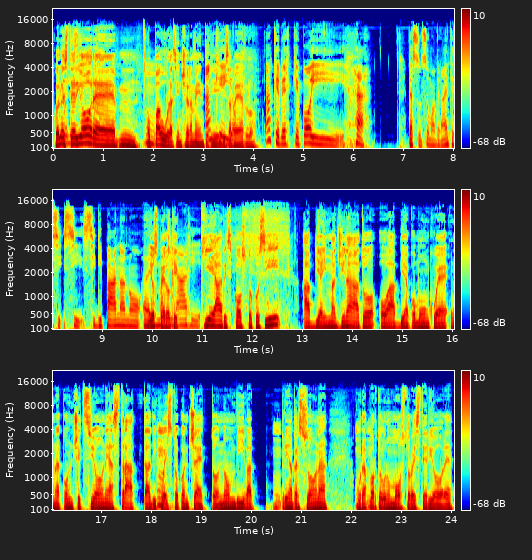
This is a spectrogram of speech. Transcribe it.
Quello esteriore, mm, ho Mm. paura sinceramente di, di saperlo. Anche perché poi... eh, adesso insomma veramente si, si, si dipanano eh, Io spero che immaginari... chi ha risposto così abbia immaginato o abbia comunque una concezione astratta di Mm. questo concetto, non viva in Mm. prima persona un Mm, rapporto mm, con un mostro esteriore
